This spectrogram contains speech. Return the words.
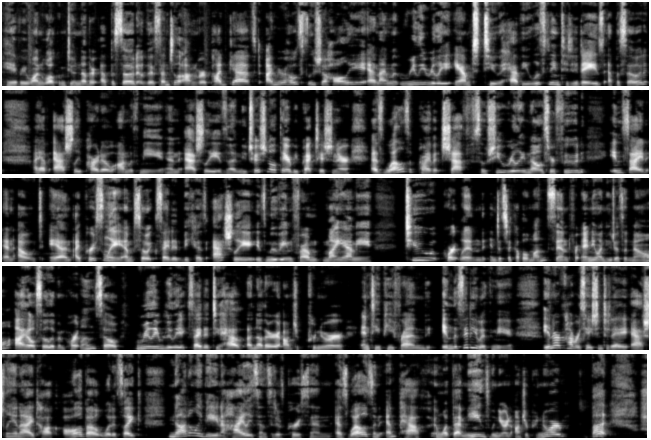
Hey everyone, welcome to another episode of the Essential Omnivore podcast. I'm your host, Lucia Hawley, and I'm really, really amped to have you listening to today's episode. I have Ashley Pardo on with me, and Ashley is a nutritional therapy practitioner as well as a private chef, so she really knows her food inside and out. And I personally am so excited because Ashley is moving from Miami to Portland in just a couple months. And for anyone who doesn't know, I also live in Portland. So really, really excited to have another entrepreneur NTP friend in the city with me. In our conversation today, Ashley and I talk all about what it's like not only being a highly sensitive person, as well as an empath and what that means when you're an entrepreneur, but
